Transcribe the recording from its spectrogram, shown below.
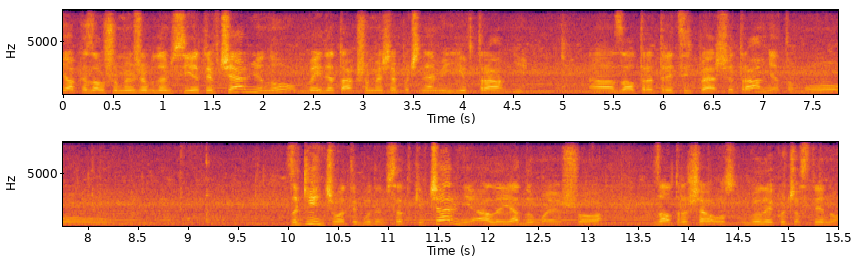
Я казав, що ми вже будемо сіяти в червні, ну вийде так, що ми ще почнемо її в травні. Завтра 31 травня, тому закінчувати будемо все-таки в червні, але я думаю, що завтра ще велику частину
